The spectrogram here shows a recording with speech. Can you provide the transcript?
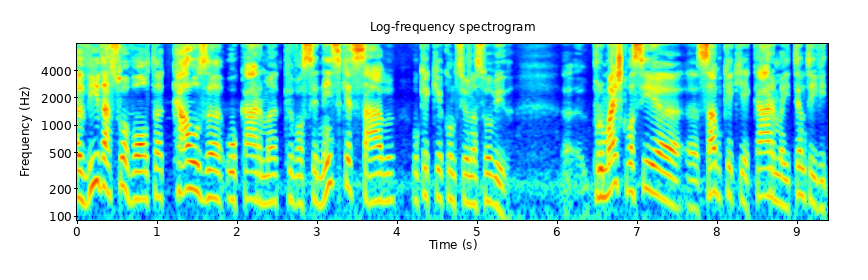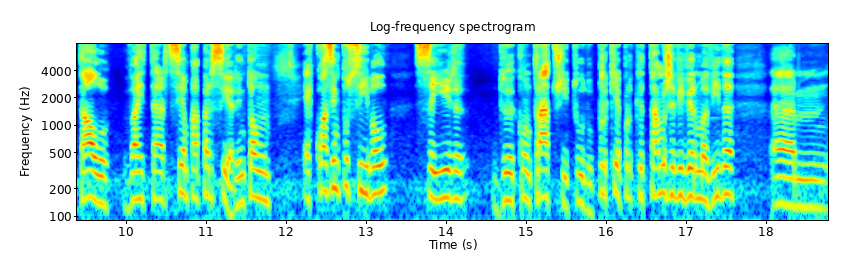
a vida à sua volta causa o karma que você nem sequer sabe o que é que aconteceu na sua vida. Uh, por mais que você uh, sabe o que é que é karma e tenta evitá-lo, vai estar sempre a aparecer. Então é quase impossível sair de contratos e tudo. Porquê? Porque estamos a viver uma vida um,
